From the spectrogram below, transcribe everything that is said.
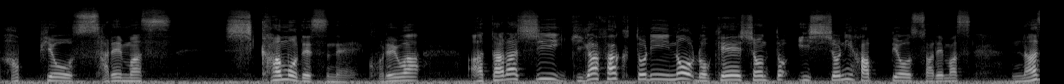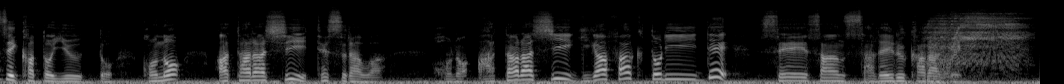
発表されます。しかもですねこれは新しいギガファクトリーのロケーションと一緒に発表されます。なぜかというと、この新しいテスラは、この新しいギガファクトリーで生産されるからです。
